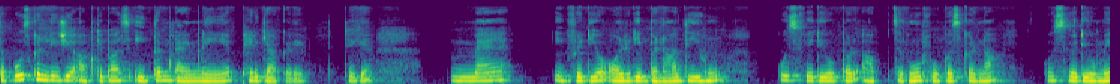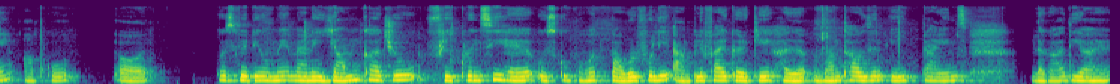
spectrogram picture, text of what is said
सपोज़ कर लीजिए आपके पास एकदम टाइम नहीं है, फिर क्या करें, ठीक है? मैं एक वीडियो ऑलरेडी बना दी हूँ, उस वीडियो पर आप ज़रूर फोकस करना, उस वीडियो में आपको उस वीडियो में मैंने यम का जो फ्रीक्वेंसी है, उसको बहुत पावरफुली एम्पलीफाई करके वन थाउज़ेंड एट टाइम्स लगा दिया है,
